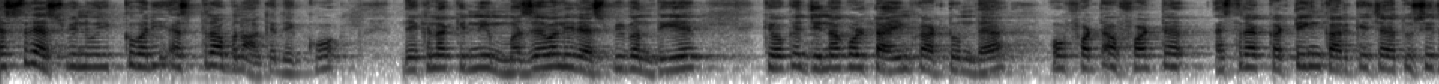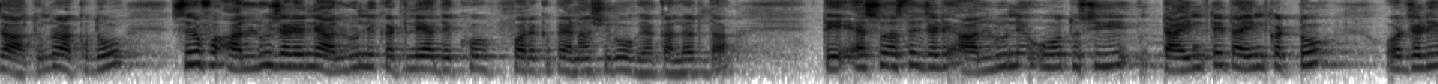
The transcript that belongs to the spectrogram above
ਇਸ ਰੈਸਪੀ ਨੂੰ ਇੱਕ ਵਾਰੀ ਇਸ ਤਰ੍ਹਾਂ ਬਣਾ ਕੇ ਦੇਖੋ। ਦੇਖਣਾ ਕਿੰਨੀ ਮਜ਼ੇ ਵਾਲੀ ਰੈਸਪੀ ਬਣਦੀ ਹੈ, ਕਿਉਂਕਿ ਜਿਨ੍ਹਾਂ ਕੋਲ ਟਾਈਮ ਘੱਟ ਹੁੰਦਾ ਉਹ ਫਟਾਫਟ ਇਸ ਤਰ੍ਹਾਂ ਕਟਿੰਗ ਕਰਕੇ ਚਾਹੇ ਤੁਸੀਂ ਰਾਤ ਨੂੰ ਰੱਖ ਦਿਓ ਸਿਰਫ ਆਲੂ ਜਿਹੜੇ ਨੇ, ਆਲੂ ਨੇ ਕੱਟਨੇ ਆ, ਦੇਖੋ ਫ਼ਰਕ ਪੈਣਾ ਸ਼ੁਰੂ ਹੋ ਗਿਆ ਕਲਰ ਦਾ। ਤੇ ਇਸ ਵਾਸਤੇ ਜਿਹੜੇ ਆਲੂ ਨੇ, ਉਹ ਤੁਸੀਂ ਟਾਈਮ ਤੇ ਟਾਈਮ ਕੱਟੋ। ਔਰ ਜਿਹੜੀ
